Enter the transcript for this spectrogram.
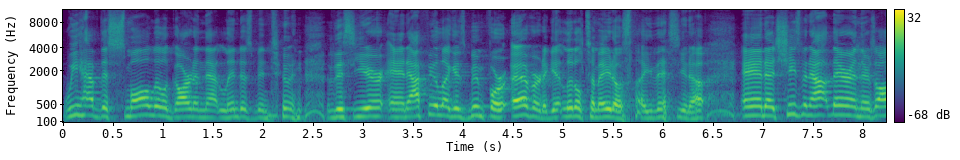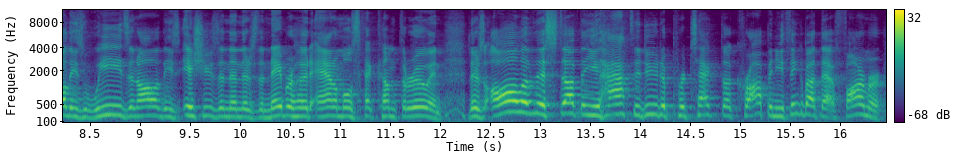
we have this small little garden that Linda's been doing this year, and I feel like it's been forever to get little tomatoes like this, you know. And uh, she's been out there, and there's all these weeds and all of these issues, and then there's the neighborhood animals that come through, and there's all of this stuff that you have to do to protect the crop. And you think about that farmer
